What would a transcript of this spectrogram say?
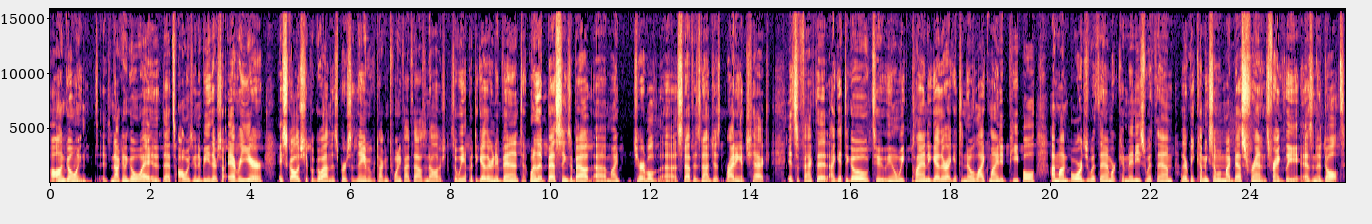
ongoing. It's not going to go away. That's always going to be there. So every year, a scholarship will go out in this person's name. And we're talking $25,000. So we put together an event. One of the best things about uh, my charitable uh, stuff is not just writing a check. It's the fact that I get to go to, you know, we plan together. I get to know like minded people. I'm on boards with them or committees with them. They're becoming some of my best friends, frankly, as an adult.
